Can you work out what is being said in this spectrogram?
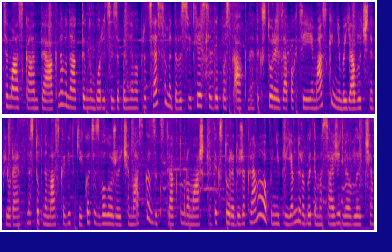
Це маска антиакне, вона активно бореться з запальними процесами та висвітлює сліди постакне. Текстура і запах цієї маски ніби яблучне пюре. Наступна маска від Kiko – це зволожуюча маска з екстрактом ромашки. Текстура дуже кремова, по ній приємно робити масажі для обличчя.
